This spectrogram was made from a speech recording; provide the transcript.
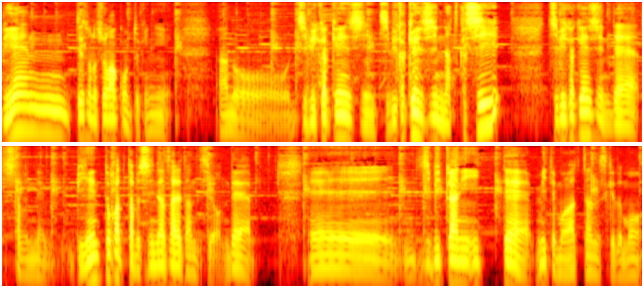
鼻炎ってその小学校の時にあの耳鼻科検診耳鼻科検診懐かしい耳鼻科検診で私多分ね鼻炎とかって多分診断されたんですよ。で、えー、耳鼻科に行ってて見てもらったんですけども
